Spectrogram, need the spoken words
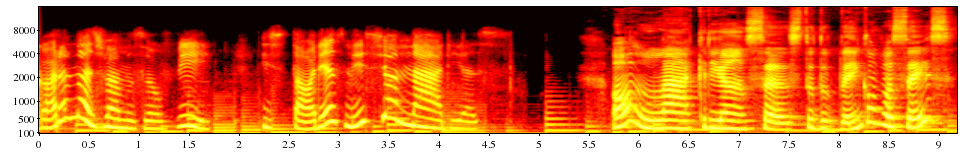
Agora nós vamos ouvir histórias missionárias. Olá, crianças! Tudo bem com vocês?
